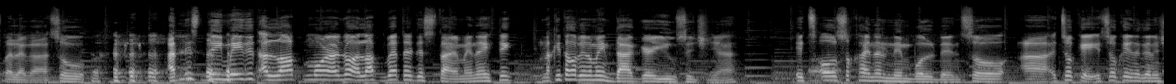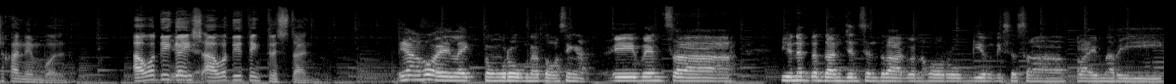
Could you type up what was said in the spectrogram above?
talaga. So, at least they made it a lot more, ano, a lot better this time. And I think, nakita ko rin naman yung dagger usage niya. It's also kind of nimble din. So, uh, it's okay. It's okay na ganun siya ka-nimble. Uh, what do you guys, uh, what do you think, Tristan? Yeah, ako, I like tong rogue na to kasi nga, even sa yung nagda Dungeons and Dragon ako, rogue yung isa sa primary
